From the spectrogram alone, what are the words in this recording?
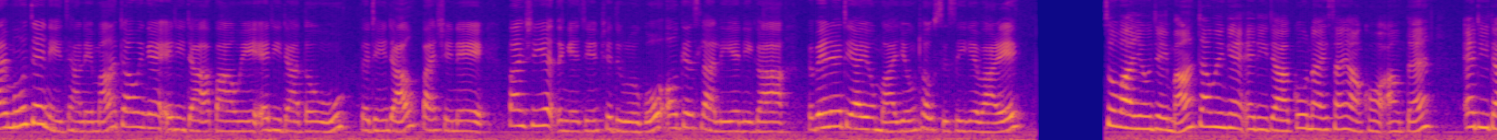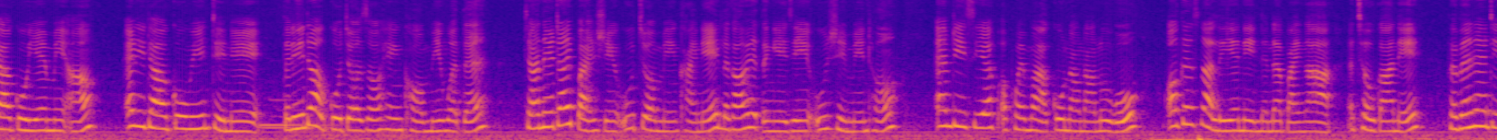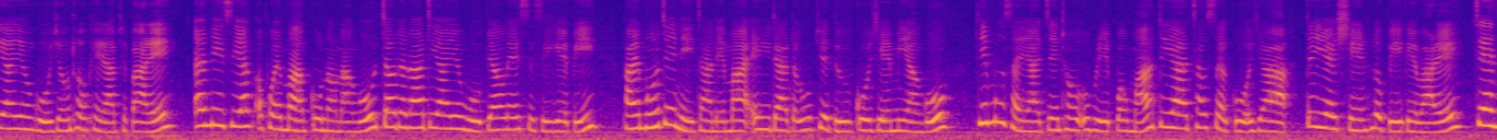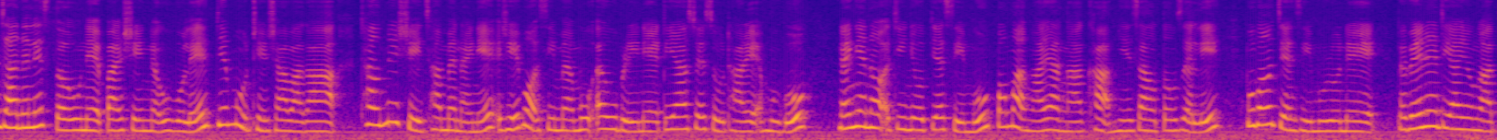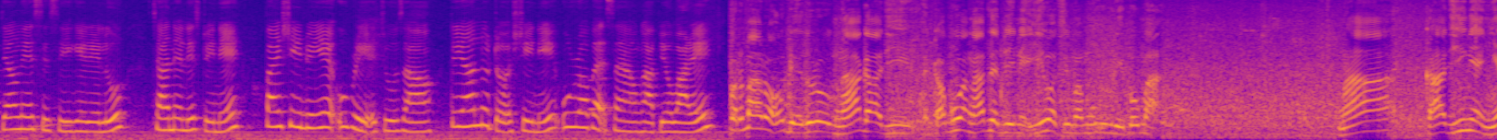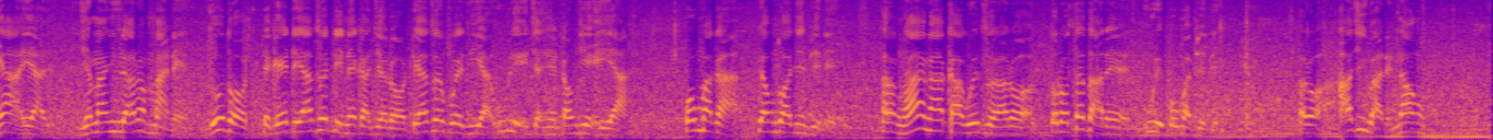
ဘိုင်မွန်းတဲ့နေကြနေမှာတာဝန်ခံအက်ဒီတာအပါအဝင်အက်ဒီတာ၃ဦးသတင်းတောင်ပိုင်ရှင်နဲ့ပိုင်ရှင်ရဲ့တငယ်ချင်းဖြစ်သူတို့ကိုဩဂတ်စ်လ၄ရက်နေ့ကဗပဲနဲ့တရားရုံးမှာရုံးထုတ်စစ်ဆေးခဲ့ပါတယ်။ဆိုပါရုံးချိန်မှာတာဝန်ခံအက်ဒီတာကိုနိုင်ဆိုင်အောင်ခေါ်အောင်တန်အက်ဒီတာကိုရဲမင်းအောင်အက်ဒီတာကိုဝင်းတင်နဲ့သတင်းတောက်ကိုကျော်စောဟင်းခေါ်မင်းဝတ်တန်ဂျာနယ်တိုက်ပိုင်ရှင်ဦးကျော်မင်းခိုင်နဲ့၎င်းရဲ့တငယ်ချင်းဦးရှင်မင်းထွန်း MDCF အဖွဲ့မှကိုနောင်နောင်တို့ကိုဩဂတ်စ်လ၄ရက်နေ့နံနက်ပိုင်းကအချုပ်ကားနဲ့ ဗဗန်းနဲ့တရားရုံးကိုရုံးထုတ်ခဲ့တာဖြစ်ပါတယ်။ MDCF အဖွဲ့မှကိုနောင်နောင်ကိုကြောက်တရားတရားရုံးကိုပြောင်းလဲစစ်ဆေးခဲ့ပြီးဘိုင်မွန်းတင်နေကြနေမှာအက်ဒီတာတဦးဖြစ်သူကိုရဲမီအောင်ကိုပြည်မှုဆိုင်ရာကျင်းထုံးဥပဒေပုံမှာ169အရတရက်ရှင်လွှတ်ပေးခဲ့ပါတယ်။ကြံဂျာနယ်လစ်3ဦးနဲ့ပိုင်ရှင်2ဦးကိုလည်းပြည်မှုထင်ရှားပါကထောင်နှစ်ရှည်ချမှတ်နိုင်တဲ့အရေးပေါ်စီမံမှုအဥပဒေနဲ့တရားစွဲဆိုထားတဲ့အမှုကို နိုင်ငံတော်အကြီးအကျယ်ပြည့်စုံမှုပုံမှန်905ခမြင်းဆောင်34ပူးပေါင်းကြံစီမှုတို့နဲ့ဗပဲနဲ့တရားရုံးကပြောင်းလဲစစ်ဆေးခဲ့တယ်လို့ဂျာနယ်လစ်တွေနဲ့ပိုင်ရှင်တွေရဲ့ဥပဒေအကျိုးဆောင်တရားလွတ်တော်ရှေ့နေဦးရောဘတ်ဆန်အောင်ကပြောပါရယ်ပထမတော့ဟုတ်တယ်သူတို့9ကကြီး1950ပြည့်နှစ်အရေးပေါ်စီမံမှုဥပဒေပုံမှ9ကကြီးနဲ့ညအရာရမန်ယူလာတော့မှန်တယ်သို့တော့တကယ်တရားစွဲတင်တဲ့ခါကျတော့တရားစွဲဖွဲ့စည်းရဥပဒေအကြံဉာဏ်တောင်းချက်အရာ ပုံမှကပြောင်းသွားခြင်းဖြစ်တယ်အဲတော့9 9ကာကွယ်ဆိုတာတော့တော်တော်သက်သာတဲ့ဥပဒေပုံမှဖြစ်တယ်အဲတော့အားရှိပါတယ်နောက်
